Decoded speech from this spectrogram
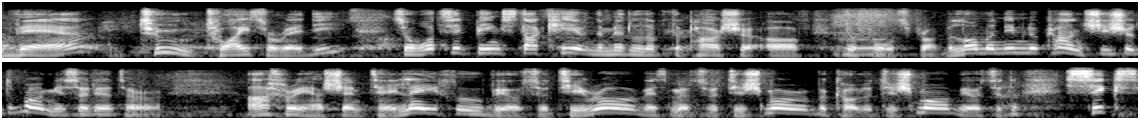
there, two twice already. So what's it being stuck here in the middle of the parsha of the false prophet? Hashem Six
